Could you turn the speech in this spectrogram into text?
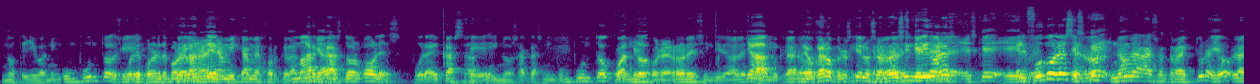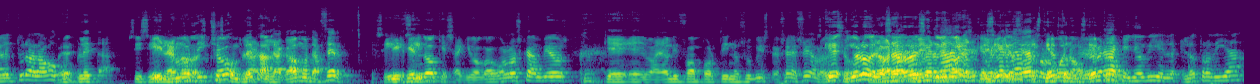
no te lleva ningún punto. Después Sí, de ponerte por pero una delante, dinámica mejor que la marcas tuya. dos goles fuera de casa Sí. y no sacas ningún punto. Cuando por errores individuales Ya, muy claro. pero claro, pero es que los Claro, errores es que- individuales- es que, eh, el fútbol es es error. que no me hagas otra lectura, yo la lectura la hago completa. sí, sí, y la no, hemos dicho completa. la- y la acabamos de hacer. Que sí, que diciendo que, se ha equivocado con los cambios, que el Valladolid fue a por ti no supiste. O sea, eso ya lo he que dicho. yo lo de los errores individuales, es que que sí, que que es verdad que yo vi el, el otro día,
